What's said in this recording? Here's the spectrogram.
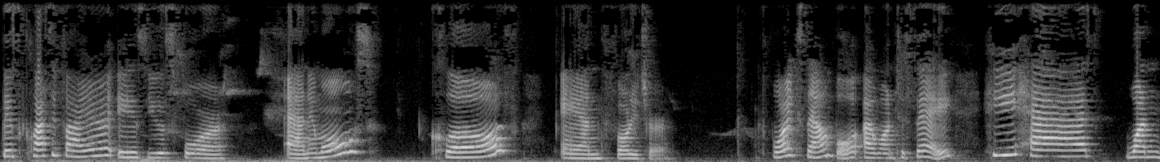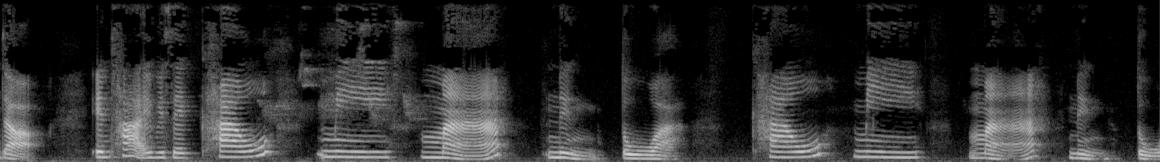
this classifier is used for animals, clothes, and furniture. For example, I want to say he has one dog. In Thai, we say เขามีหมาหนึ่งตัวเขามีหมาหนึ่งตัว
